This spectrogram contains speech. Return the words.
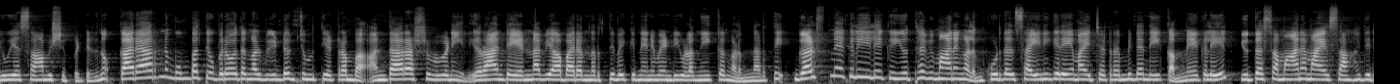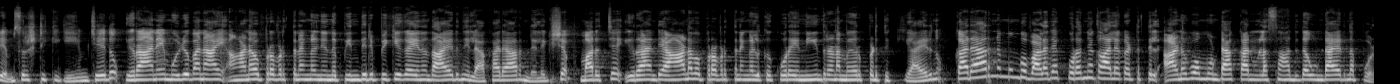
യു എസ് ആവശ്യപ്പെട്ടിരുന്നു. കരാറിന് മുമ്പത്തെ ഉപരോധങ്ങൾ വീണ്ടും ചുമത്തിയ ട്രംപ് അന്താരാഷ്ട്ര വിപണിയിൽ ഇറാന്റെ എണ്ണ വ്യാപാരം നിർത്തിവെക്കുന്നതിന് വേണ്ടിയുള്ള നീക്കങ്ങളും നടത്തി. ഗൾഫ് മേഖലയിലേക്ക് യുദ്ധവിമാനങ്ങളും കൂടുതൽ സൈനികരെയും അയച്ച ട്രംപിന്റെ നീക്കം മേഖലയിൽ യുദ്ധസമാനമായ സാഹചര്യം സൃഷ്ടിക്കുകയും ചെയ്തു. ഇറാനെ മുഴുവനായി ആണവ പ്രവർത്തനങ്ങളിൽ നിന്ന് പിന്തിരിപ്പിക്കുക എന്നതായിരുന്നില്ല കരാറിന്റെ ലക്ഷ്യം. മറിച്ച് ഇറാന്റെ ആണവ പ്രവർത്തനങ്ങൾക്ക് കുറെ നിയന്ത്രണം ഏർപ്പെടുത്തുകയായിരുന്നു. കരാറിന് മുമ്പ് വളരെ കുറഞ്ഞ കാലഘട്ടത്തിൽ അണുബോംബ് ഉണ്ടാക്കാനുള്ള സാധ്യത ഉണ്ടായിരുന്നപ്പോൾ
